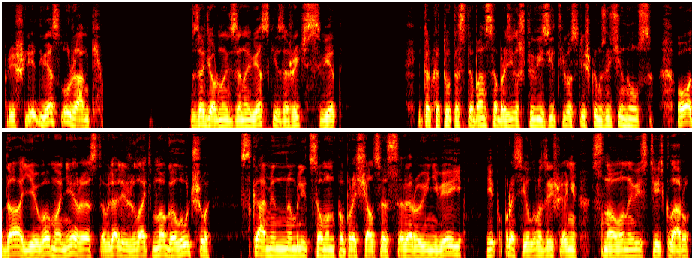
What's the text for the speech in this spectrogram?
Пришли две служанки. Задернуть занавески и зажечь свет. И только тут Эстебан сообразил, что визит его слишком затянулся. О да, его манеры оставляли желать много лучшего. С каменным лицом он попрощался с Саверой и Невеей и попросил разрешения снова навестить Клару.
